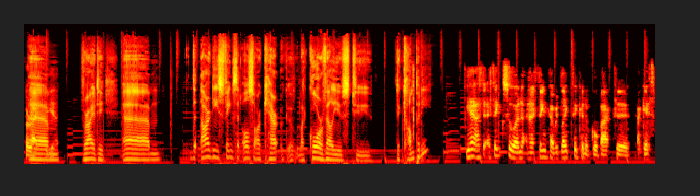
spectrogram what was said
Variety. Um, yeah. variety. Um, th- are these things that also are car- like core values to the company? Yeah, I, th- I think so, and, and, I think I would like to kind of go back to, I guess,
